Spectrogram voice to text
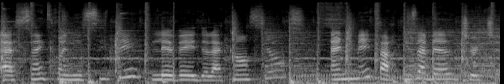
à Synchronicité, l'éveil de la conscience, animé par Isabelle Churchill.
